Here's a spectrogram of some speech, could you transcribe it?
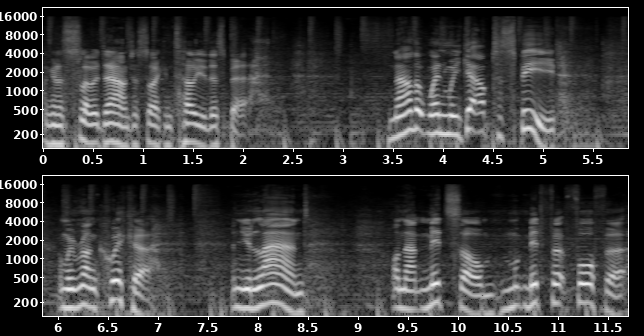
I'm gonna slow it down just so I can tell you this bit. Now that when we get up to speed, and we run quicker and you land on that midsole, midfoot, forefoot,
